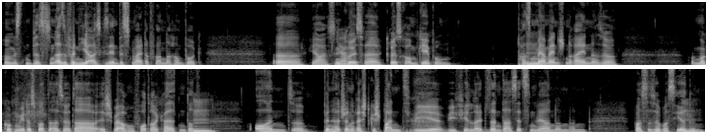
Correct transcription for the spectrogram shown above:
wir müssten ein bisschen, also von hier aus gesehen ein bisschen weiterfahren nach Hamburg. Äh, ja, es ist eine ja. größere, größere Umgebung, passen mhm. mehr Menschen rein, also und mal gucken, wie das wird. Also da, ich werde auch einen Vortrag halten dort mhm. und äh, bin halt schon recht gespannt, wie, wie viele Leute dann da sitzen werden und, und was da so passiert. Mhm. Und,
